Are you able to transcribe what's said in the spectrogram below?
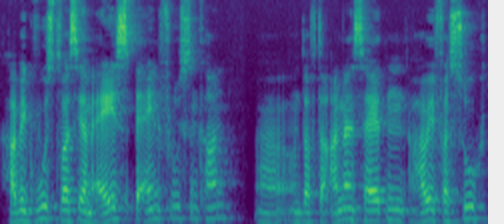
habe ich gewusst, was ich am Eis beeinflussen kann und auf der anderen Seite habe ich versucht,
